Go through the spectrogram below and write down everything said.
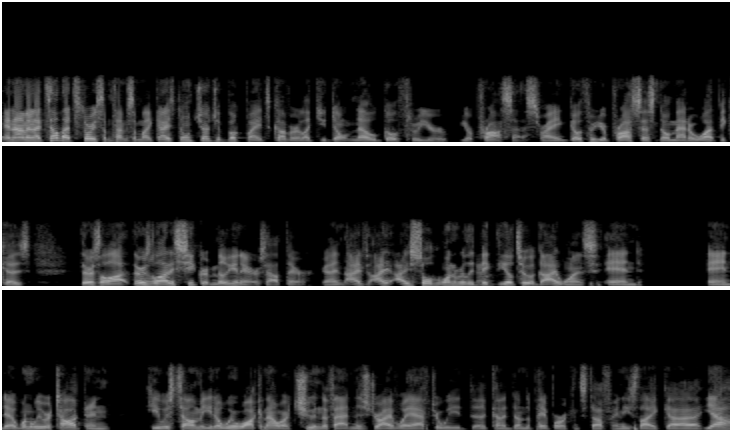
And I mean, I tell that story sometimes. I'm like, guys, don't judge a book by its cover. Like you don't know. Go through your your process, right? Go through your process no matter what, because there's a lot there's a lot of secret millionaires out there. And I've I, I sold one really yeah. big deal to a guy once, and and uh, when we were talking he was telling me, you know, we were walking out, we are chewing the fat in his driveway after we'd uh, kind of done the paperwork and stuff. And he's like, uh, yeah.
